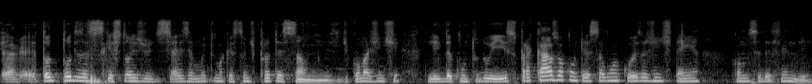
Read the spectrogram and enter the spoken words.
É, todas essas questões judiciais é muito uma questão de proteção, de como a gente lida com tudo isso, para caso aconteça alguma coisa, a gente tenha como se defender.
